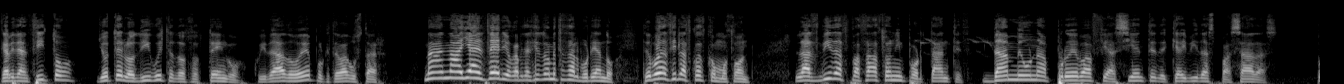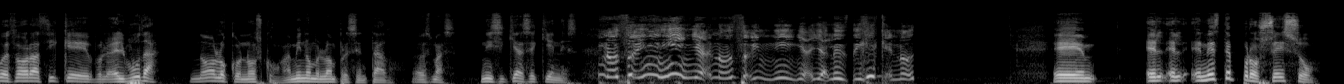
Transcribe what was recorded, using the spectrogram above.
Gavidancito, yo te lo digo y te lo sostengo. Cuidado, ¿eh? Porque te va a gustar. No, no, ya en serio, Gavidancito, no me estás albureando. Te voy a decir las cosas como son. Las vidas pasadas son importantes. Dame una prueba fehaciente de que hay vidas pasadas. Pues ahora sí que el Buda. No lo conozco, a mí no me lo han presentado. Es más, ni siquiera sé quién es. No soy niña, no soy niña, ya les dije que no. Eh, el- el- en este proceso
